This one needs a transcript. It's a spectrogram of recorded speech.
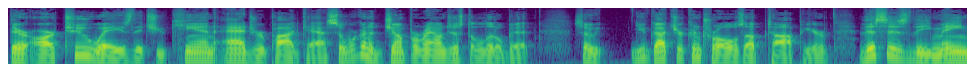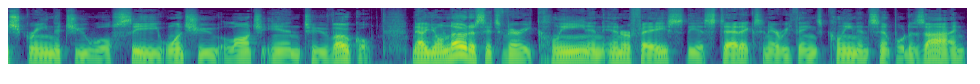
There are two ways that you can add your podcast. So we're going to jump around just a little bit. So you've got your controls up top here. This is the main screen that you will see once you launch into Vocal. Now you'll notice it's very clean in interface, the aesthetics and everything's clean and simple design,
